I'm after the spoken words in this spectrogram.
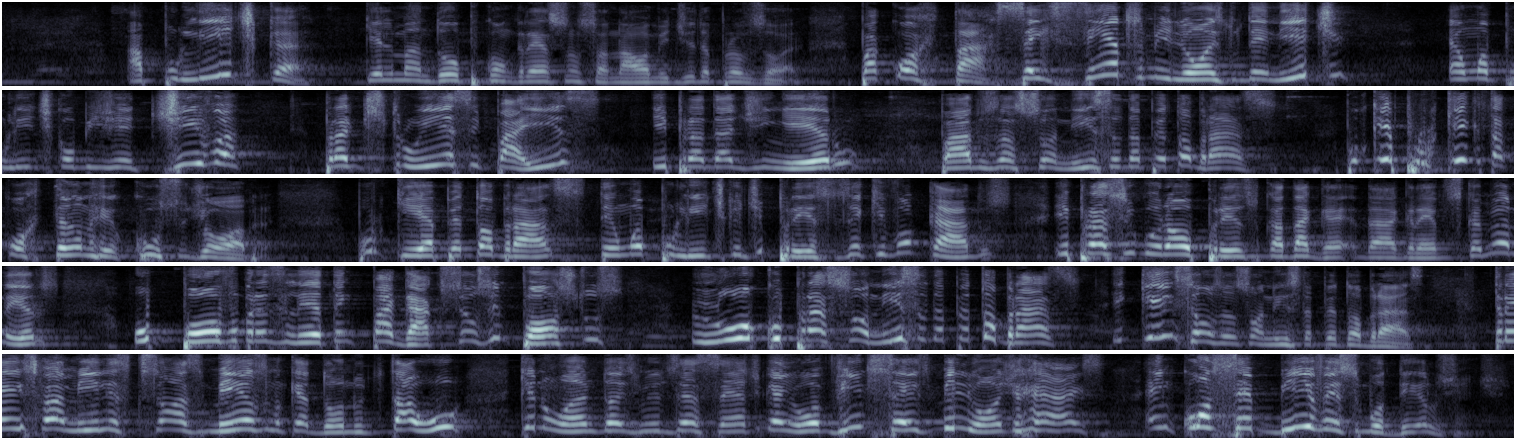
A política que ele mandou para o Congresso Nacional, a medida provisória, para cortar 600 milhões do DENIT, é uma política objetiva para destruir esse país e para dar dinheiro para os acionistas da Petrobras. Por quê? Por que está cortando recurso de obra? Porque a Petrobras tem uma política de preços equivocados e, para segurar o preço por causa da greve dos caminhoneiros, o povo brasileiro tem que pagar com seus impostos lucro para acionista da Petrobras. E quem são os acionistas da Petrobras? Três famílias que são as mesmas que é dono do Itaú, que no ano de 2017 ganhou 26 bilhões de reais. É inconcebível esse modelo, gente.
